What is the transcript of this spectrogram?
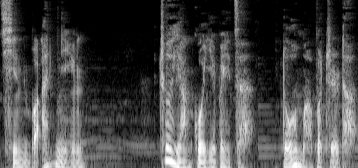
寝不安宁，这样过一辈子，多么不值得！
